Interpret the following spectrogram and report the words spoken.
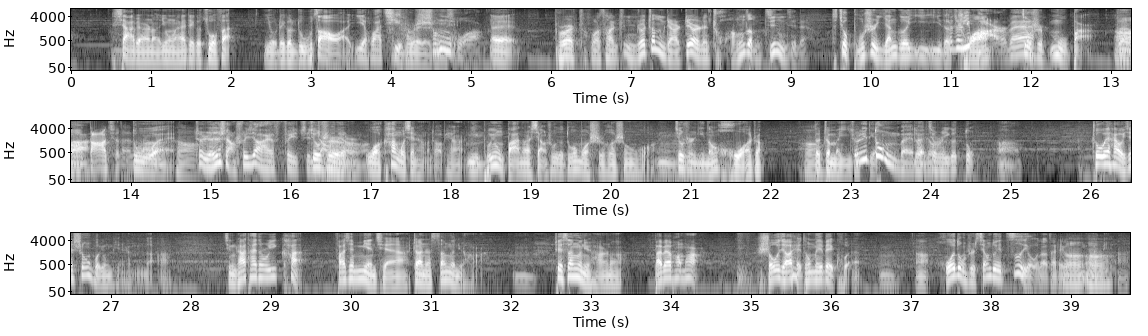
下边呢用来这个做饭，有这个炉灶啊、液化气之类的东西。生活哎，不是，我操，这你说这么点地儿，那床怎么进去的呀？它就不是严格意义的它就一板床，儿呗，就是木板儿。对吧啊搭起来的，对，啊，这人想睡觉还费劲就是我看过现场的照片，你不用把那儿享受的多么适合生活，嗯就是你能活着啊的这么一就是一个地儿，洞呗，对，就是一个洞。啊，周围还有一些生活用品什么的啊。警察抬头一看，发现面前啊站着三个女孩儿。嗯这三个女孩呢，白白胖胖，手脚也都没被捆嗯啊，活动是相对自由的，在这个嗯空间里啊，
